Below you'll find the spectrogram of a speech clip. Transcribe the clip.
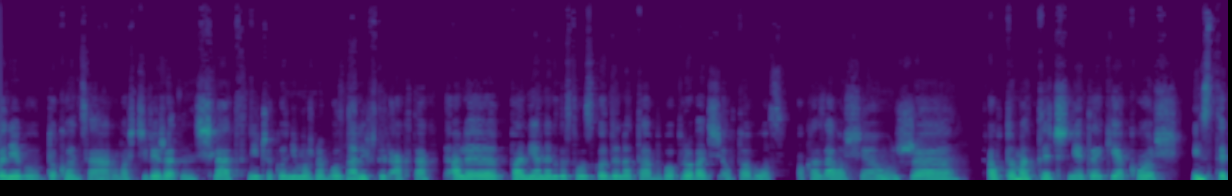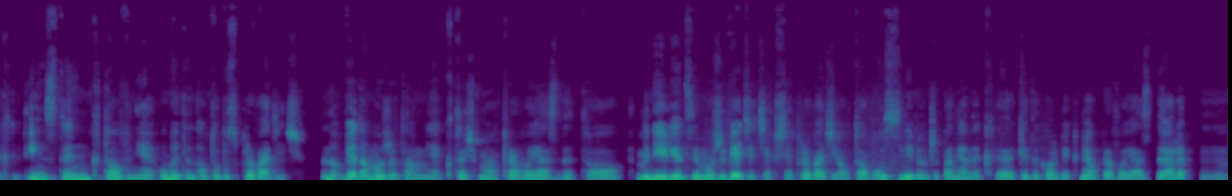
to nie był do końca właściwie żaden ślad, niczego nie można było znaleźć w tych aktach, ale pan Janek dostał zgodę na to, aby poprowadzić autobus. Okazało się, że automatycznie, tak jakoś instynkt, instynktownie umie ten autobus prowadzić. No wiadomo, że tam jak ktoś ma prawo jazdy, to mniej więcej może wiedzieć, jak się prowadzi autobus. Nie wiem, czy pan Janek e, kiedykolwiek miał prawo jazdy, ale mm,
